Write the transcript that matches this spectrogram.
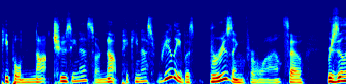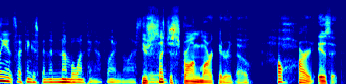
people not choosing us or not picking us really was bruising for a while. So resilience, I think, has been the number one thing I've learned in the last. Year. You're such years. a strong marketer, though. How hard is it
